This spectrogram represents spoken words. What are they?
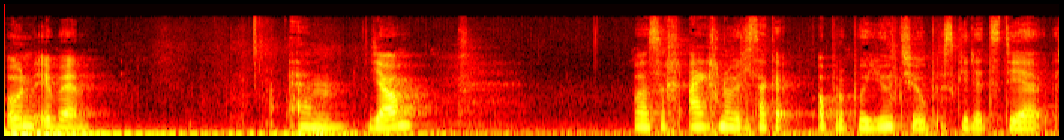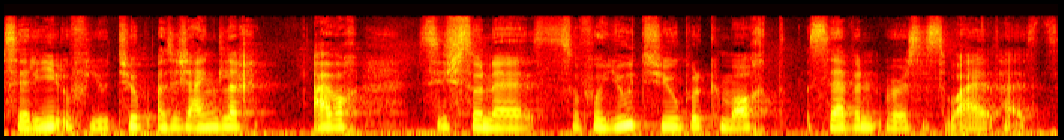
Und eben, ähm, ja, was ich eigentlich noch will sagen, apropos YouTube, es gibt jetzt die Serie auf YouTube, es ist eigentlich einfach, es ist so eine, so von YouTuber gemacht, Seven vs. Wild heißt es.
